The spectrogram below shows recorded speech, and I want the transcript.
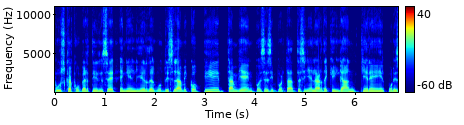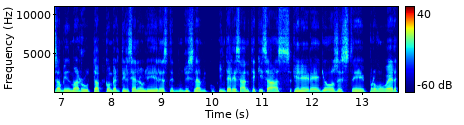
busca convertirse en el líder del mundo islámico y también pues es importante señalar de que Irán quiere ir por esa misma ruta, convertirse en los líderes del mundo islámico. Interesante quizás querer ellos este, promover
